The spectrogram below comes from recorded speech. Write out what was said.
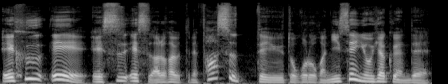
FASS アルファベットねファスっていうところが2400円で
